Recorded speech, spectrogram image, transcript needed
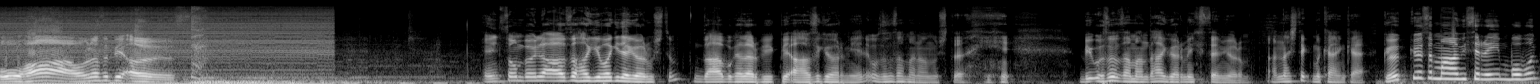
Oha! O nasıl bir ağız? En son böyle ağzı Hagi Wagi'de görmüştüm. Daha bu kadar büyük bir ağzı görmeyeli uzun zaman olmuştu. bir uzun zaman daha görmek istemiyorum. Anlaştık mı kanka? Gökyüzü mavisi Rainbow'un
